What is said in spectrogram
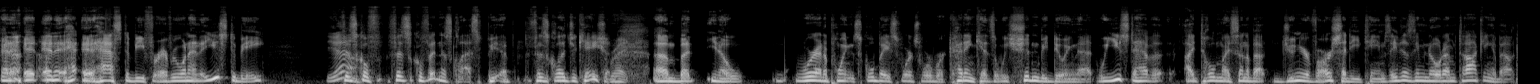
and it, and it, it has to be for everyone, and it used to be. Yeah. Physical physical fitness class, uh, physical education. Right. Um, but you know, we're at a point in school-based sports where we're cutting kids and we shouldn't be doing that. We used to have a I told my son about junior varsity teams. He doesn't even know what I'm talking about.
